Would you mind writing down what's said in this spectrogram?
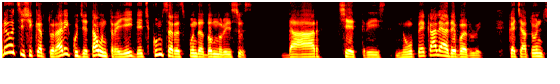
Preoții și cărturarii cugetau între ei, deci cum să răspundă Domnul Isus? Dar ce trist, nu pe calea adevărului, căci atunci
